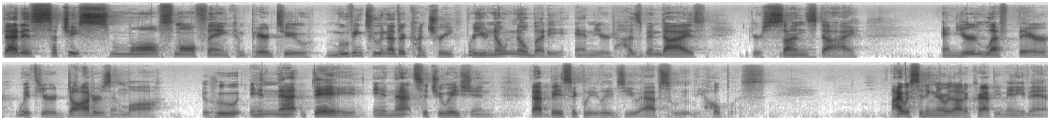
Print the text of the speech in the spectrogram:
that is such a small, small thing compared to moving to another country where you know nobody and your husband dies, your sons die, and you're left there with your daughters in law, who in that day, in that situation, that basically leaves you absolutely hopeless. I was sitting there without a crappy minivan.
